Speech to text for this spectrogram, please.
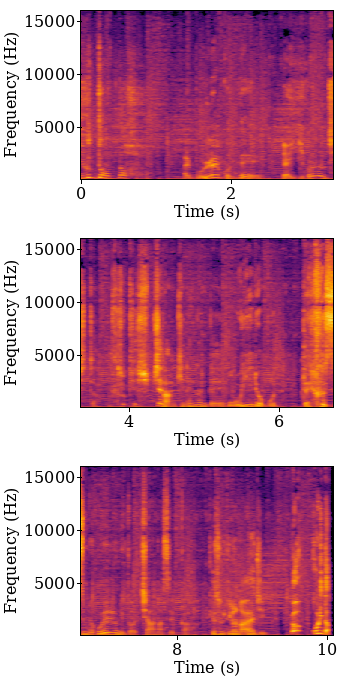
이것도 못 넣어 아니 모를 건데. 야 이거는 진짜 그렇게 쉽진 않긴 했는데 오히려 못 때렸으면 호일룬이 넣지 않았을까. 계속 일어나야지. 야 골이다!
